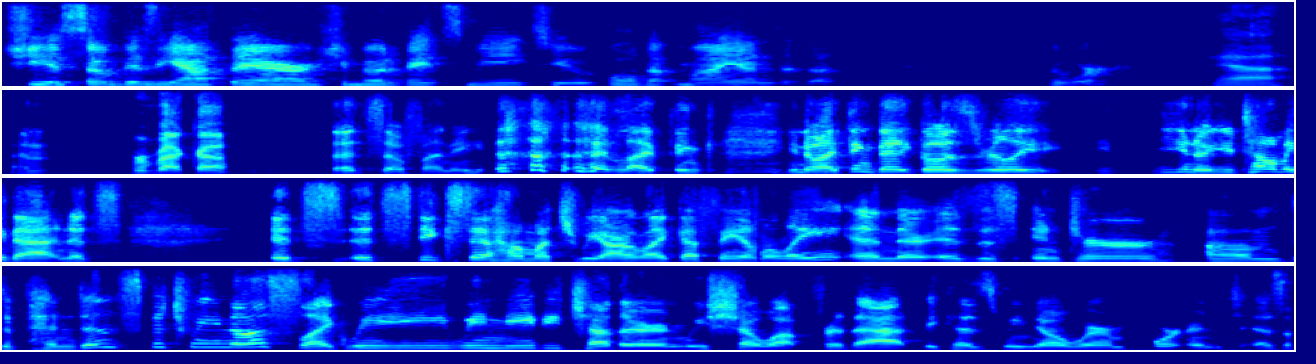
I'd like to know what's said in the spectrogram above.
She is so busy out there. She motivates me to hold up my end of the the work. Yeah. And Rebecca? That's so funny. I think, you know, I think that goes really, you know, you tell me that and it's, it's it speaks to how much we are like a family and there is this interdependence um, dependence between us like we we need each other and we show up for that because we know we're important as a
